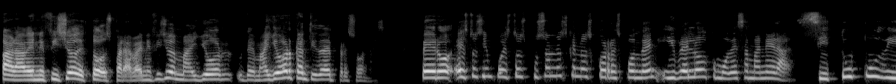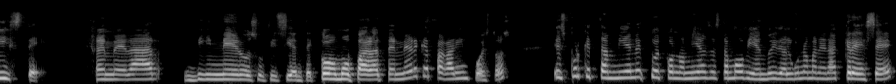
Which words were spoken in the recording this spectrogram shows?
Para beneficio de todos, para beneficio de mayor, de mayor cantidad de personas. Pero estos impuestos pues, son los que nos corresponden y velo como de esa manera. Si tú pudiste generar dinero suficiente como para tener que pagar impuestos, es porque también tu economía se está moviendo y de alguna manera crece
